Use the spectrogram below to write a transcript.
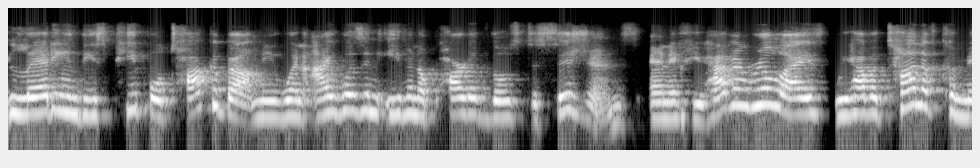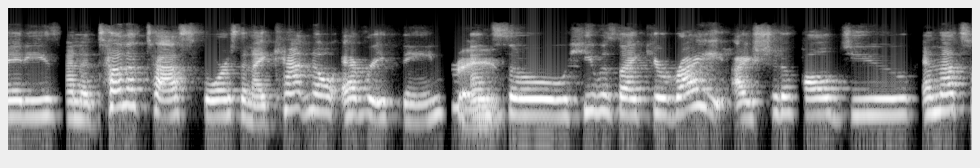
letting these people talk about me when I wasn't even a part of those decisions? And if you haven't realized, we have a ton of committees and a ton of task force, and I can't know everything. Right. And so he was like, You're right. I should have called you you and that's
